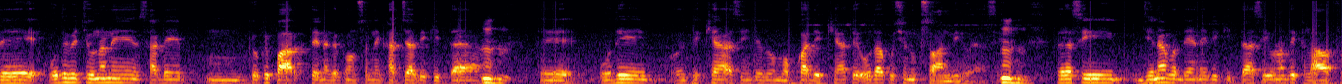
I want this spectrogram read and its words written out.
ਤੇ ਉਹਦੇ ਵਿੱਚ ਉਹਨਾਂ ਨੇ ਸਾਡੇ ਕਿਉਂਕਿ ਪਾਰਕ ਤੇ ਨਗਰ ਕੌਂਸਲ ਨੇ ਖਰਚਾ ਵੀ ਕੀਤਾ ਹੂੰ ਤੇ ਉਹਦੇ ਦੇਖਿਆ ਅਸੀਂ ਜਦੋਂ ਮੌਕਾ ਦੇਖਿਆ ਤੇ ਉਹਦਾ ਕੁਝ ਨੁਕਸਾਨ ਵੀ ਹੋਇਆ ਸੀ। ਫਿਰ ਅਸੀਂ ਜਿਨ੍ਹਾਂ ਬੰਦਿਆਂ ਨੇ ਵੀ ਕੀਤਾ ਸੀ ਉਹਨਾਂ ਦੇ ਖਿਲਾਫ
